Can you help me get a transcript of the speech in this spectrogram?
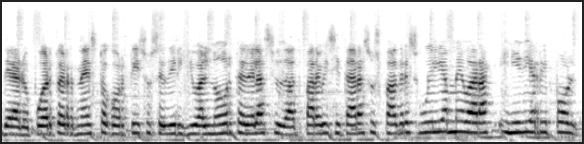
Del aeropuerto Ernesto Cortizo se dirigió al norte de la ciudad para visitar a sus padres William Mebarak y Nidia Ripoll.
